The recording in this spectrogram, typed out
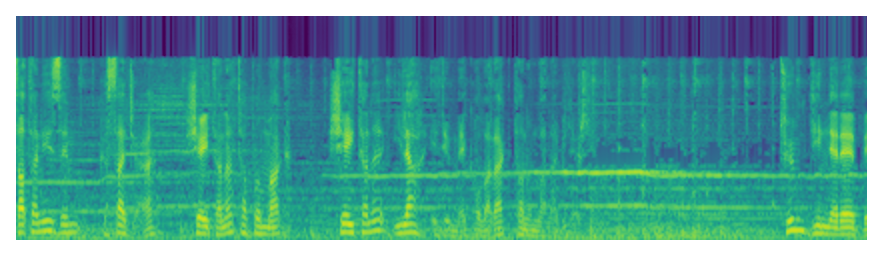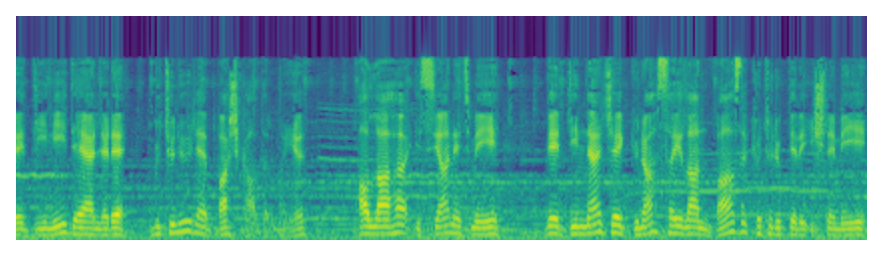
Satanizm kısaca şeytana tapınmak, şeytanı ilah edinmek olarak tanımlanabilir. Tüm dinlere ve dini değerlere bütünüyle baş kaldırmayı, Allah'a isyan etmeyi ve dinlerce günah sayılan bazı kötülükleri işlemeyi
